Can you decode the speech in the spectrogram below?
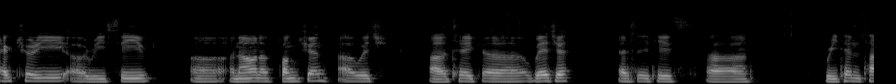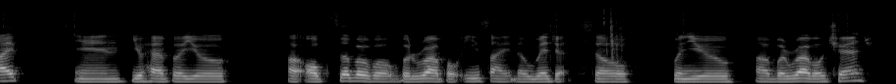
actually receive another function which take a widget as it is a return type and you have uh, your uh, observable variable inside the widget. So when you uh, variable change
